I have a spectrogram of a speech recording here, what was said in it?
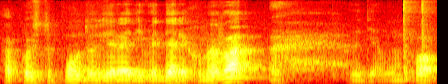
A questo punto direi di vedere come va. Vediamo un po'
